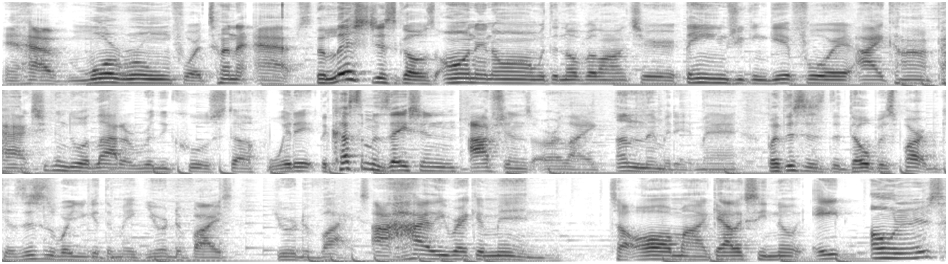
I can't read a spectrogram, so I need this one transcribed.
and have more room for a ton of apps. The list just goes on and on with the Nova Launcher. Themes you can get for it, icon packs. You can do a lot of really cool stuff with it. The customization options are like unlimited, man. But this is the dopest part because this is where you get to make your device your device. I highly recommend to all my Galaxy Note 8 owners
